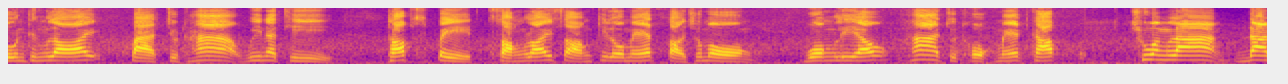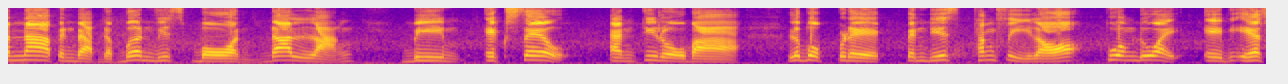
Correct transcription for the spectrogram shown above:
0ถึง100 8.5 วินาทีท็อปสปีด 202 กิโลเมตรต่อชั่วโมง วงเลี้ยว 5.6 เมตรครับ ช่วงล่างด้านหน้าเป็นแบบดับเบิลวิสโบนด้านหลังบีม Excel Anti r o b a r ระบบเบรกเป็นดิสทั้ง 4 ล้อ พ่วงด้วย ABS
